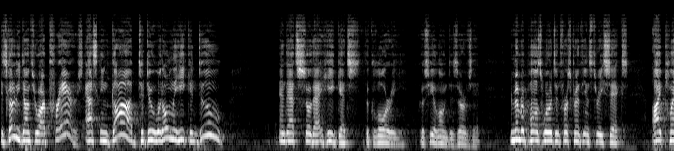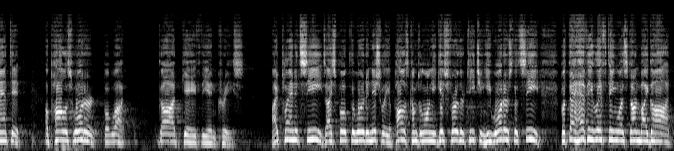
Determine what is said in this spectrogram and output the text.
it's going to be done through our prayers, asking God to do what only He can do. And that's so that he gets the glory, because he alone deserves it. Remember Paul's words in 1 Corinthians 3 6. I planted, Apollos watered, but what? God gave the increase. I planted seeds. I spoke the word initially. Apollos comes along. He gives further teaching. He waters the seed. But the heavy lifting was done by God.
